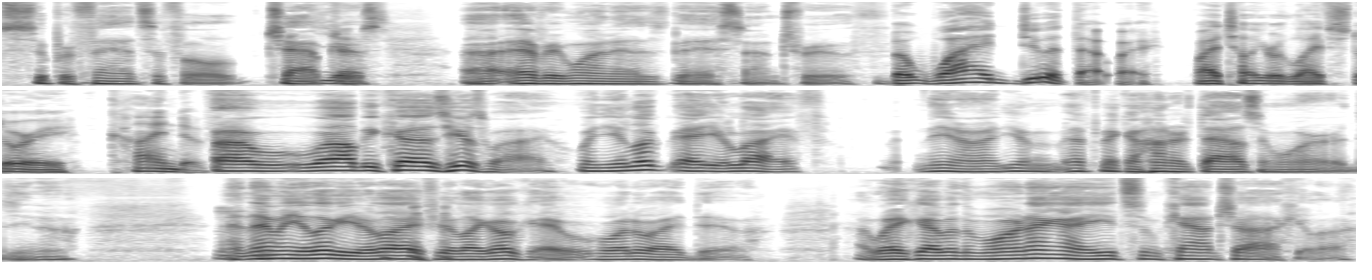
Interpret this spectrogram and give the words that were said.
super fanciful chapters, uh, every one is based on truth. But why do it that way? Why tell your life story, kind of? Uh, well, because here's why: when you look at your life, you know you have to make a hundred thousand words, you know, and then when you look at your life, you're like, okay, what do I do? I wake up in the morning, I eat some Count Chocula.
